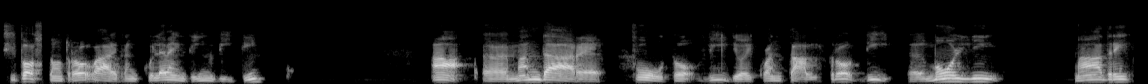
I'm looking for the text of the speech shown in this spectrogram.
si possono trovare tranquillamente inviti a eh, mandare foto, video e quant'altro di eh, mogli, madri,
